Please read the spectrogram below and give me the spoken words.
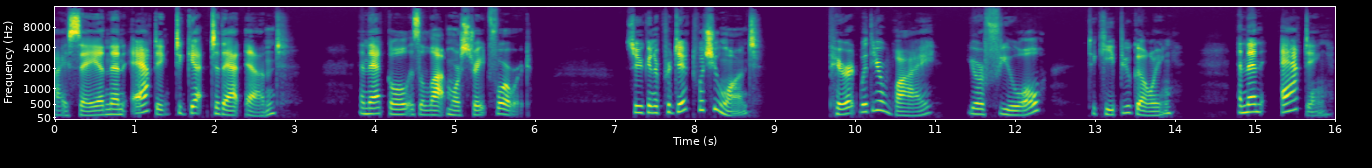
I say, and then acting to get to that end. And that goal is a lot more straightforward. So you're going to predict what you want, pair it with your why, your fuel to keep you going, and then acting,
